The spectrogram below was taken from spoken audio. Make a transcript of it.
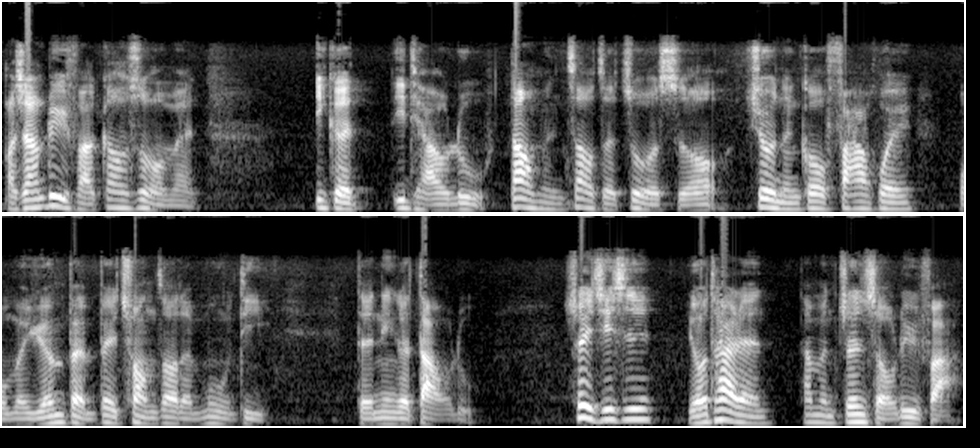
好像律法告诉我们一个一条路，当我们照着做的时候，就能够发挥。我们原本被创造的目的的那个道路，所以其实犹太人他们遵守律法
